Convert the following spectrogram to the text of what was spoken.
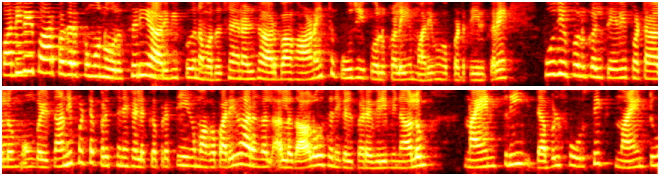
பதிவை பார்ப்பதற்கு முன் ஒரு சிறிய அறிவிப்பு நமது சேனல் சார்பாக அனைத்து பூஜை பொருட்களையும் அறிமுகப்படுத்தி இருக்கிறேன் பூஜை பொருட்கள் தேவைப்பட்டாலும் உங்கள் தனிப்பட்ட பிரச்சனைகளுக்கு பிரத்யேகமாக பரிகாரங்கள் அல்லது ஆலோசனைகள் பெற விரும்பினாலும் nine three double four six nine two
